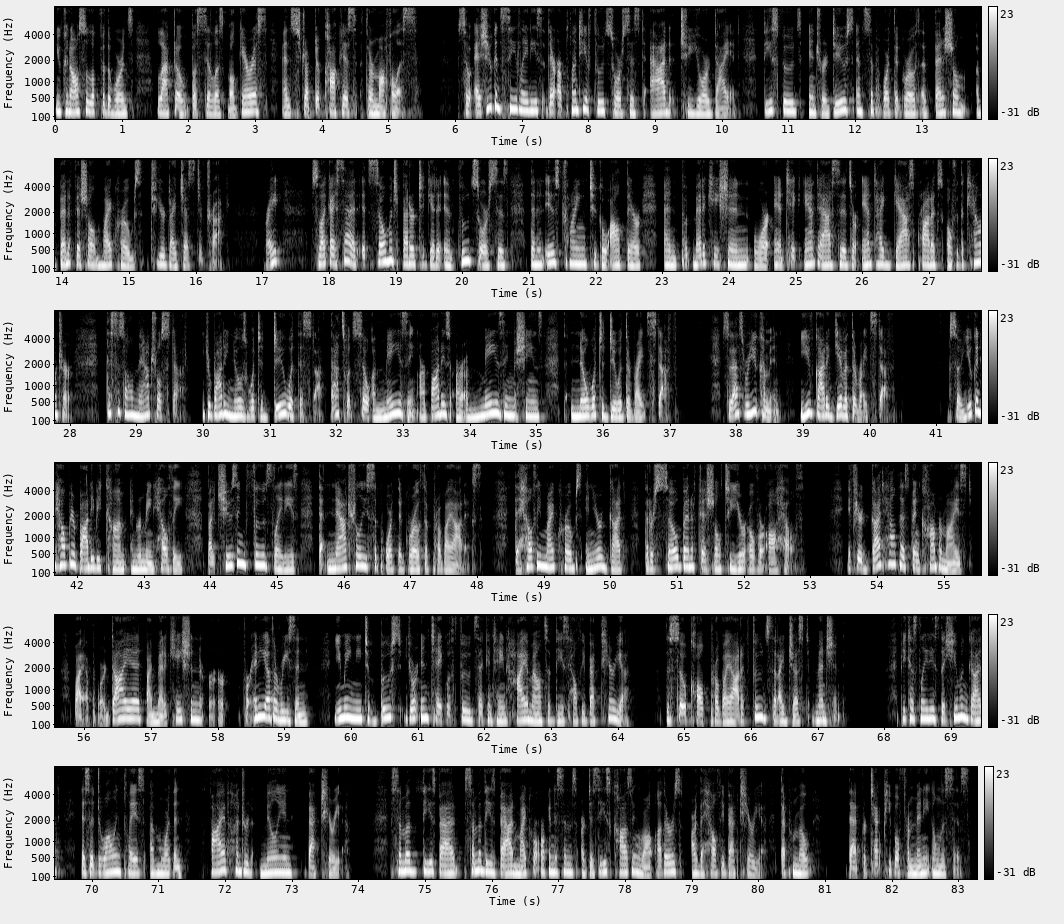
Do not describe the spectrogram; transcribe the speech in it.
You can also look for the words Lactobacillus bulgaris and Streptococcus thermophilus. So as you can see, ladies, there are plenty of food sources to add to your diet. These foods introduce and support the growth of beneficial, of beneficial microbes to your digestive tract, right? So like I said, it's so much better to get it in food sources than it is trying to go out there and put medication or take antacids or anti-gas products over the counter. This is all natural stuff your body knows what to do with this stuff. That's what's so amazing. Our bodies are amazing machines that know what to do with the right stuff. So that's where you come in. You've got to give it the right stuff. So you can help your body become and remain healthy by choosing foods, ladies, that naturally support the growth of probiotics, the healthy microbes in your gut that are so beneficial to your overall health. If your gut health has been compromised by a poor diet, by medication, or, or for any other reason, you may need to boost your intake with foods that contain high amounts of these healthy bacteria, the so-called probiotic foods that I just mentioned. Because ladies, the human gut is a dwelling place of more than 500 million bacteria. Some of these bad, some of these bad microorganisms are disease causing while others are the healthy bacteria that promote, that protect people from many illnesses.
